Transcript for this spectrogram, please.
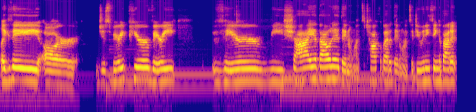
like they are just very pure, very very shy about it. They don't like to talk about it. They don't like to do anything about it.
